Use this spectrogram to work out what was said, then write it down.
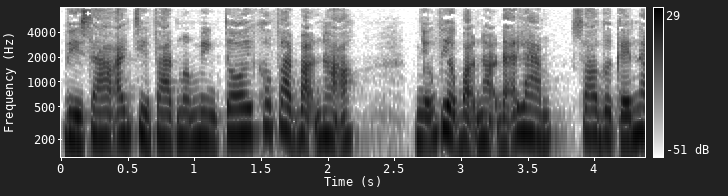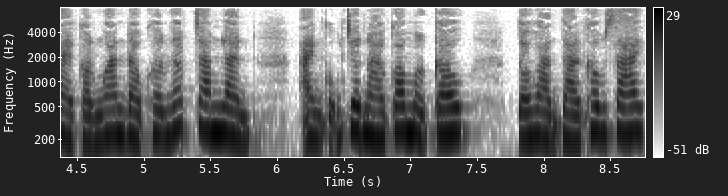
Vì sao anh chỉ phạt một mình tôi, không phạt bọn họ? Những việc bọn họ đã làm so với cái này còn ngoan độc hơn gấp trăm lần. Anh cũng chưa nói qua một câu. Tôi hoàn toàn không sai.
